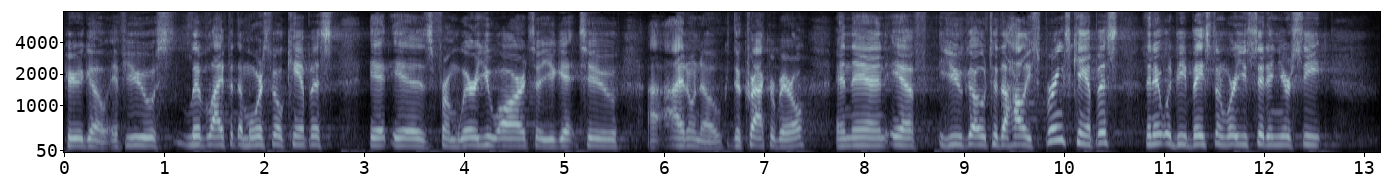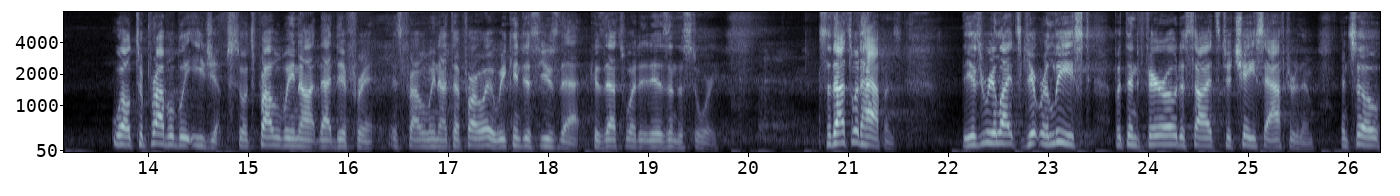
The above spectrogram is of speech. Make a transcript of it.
here you go. If you live life at the Morrisville campus, it is from where you are till you get to, I don't know, the Cracker Barrel. And then if you go to the Holly Springs campus, then it would be based on where you sit in your seat, well, to probably Egypt. So it's probably not that different. It's probably not that far away. We can just use that because that's what it is in the story. So that's what happens. The Israelites get released, but then Pharaoh decides to chase after them. And so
